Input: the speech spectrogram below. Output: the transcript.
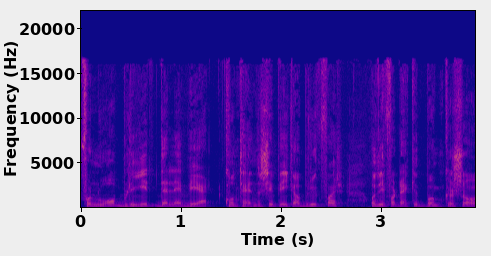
For nå blir det levert containerskip vi ikke har bruk for. Og de får dekket bunkers og,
